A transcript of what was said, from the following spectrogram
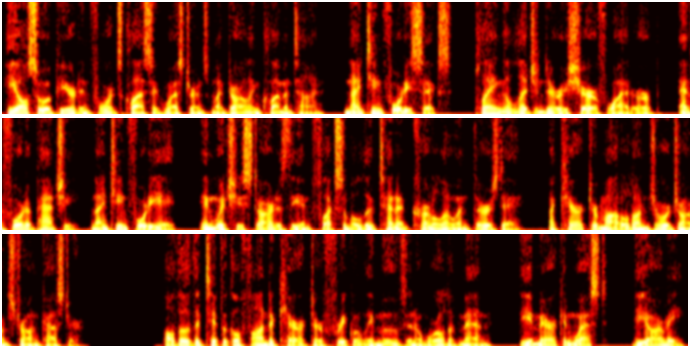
He also appeared in Ford's classic westerns My Darling Clementine, 1946, playing the legendary Sheriff Wyatt Earp, and Fort Apache, 1948, in which he starred as the inflexible Lieutenant Colonel Owen Thursday, a character modeled on George Armstrong Custer. Although the typical Fonda character frequently moves in a world of men, the American West, the Army,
